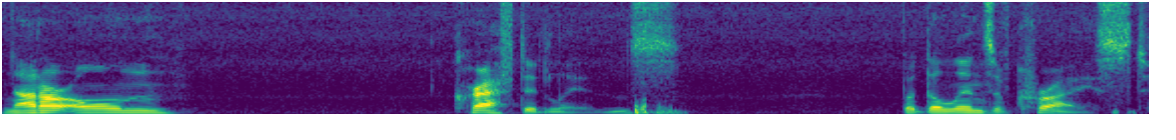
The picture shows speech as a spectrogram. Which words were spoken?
Not our own crafted lens, but the lens of Christ.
